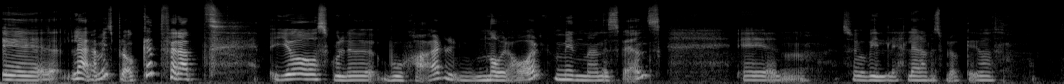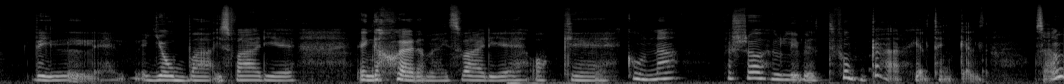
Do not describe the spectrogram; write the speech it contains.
Eh, lära mig språket för att jag skulle bo här några år. Min man är svensk. Eh, så jag vill lära mig språket. Jag vill jobba i Sverige, engagera mig i Sverige och eh, kunna förstå hur livet funkar här helt enkelt. Och sen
